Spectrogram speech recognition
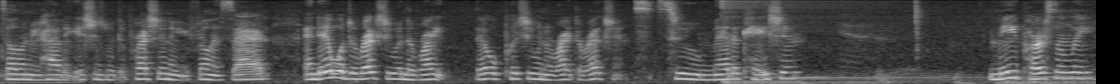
tell them you're having issues with depression or you're feeling sad and they will direct you in the right they will put you in the right direction to medication me personally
